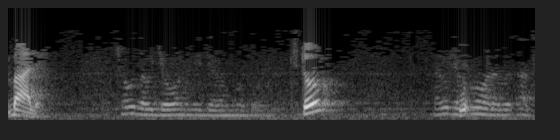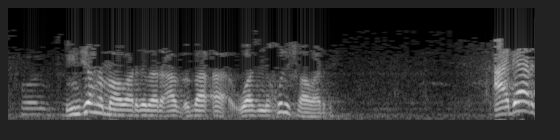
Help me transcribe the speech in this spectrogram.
بله. چطور؟ اینجا هم آورده بر وزن خودش آورده. اگر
